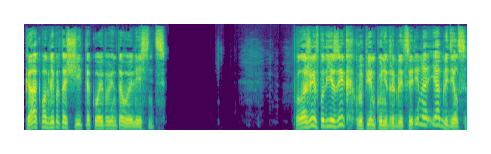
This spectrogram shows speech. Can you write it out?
как могли протащить такое по винтовой лестнице. Положив под язык крупинку нитроглицерина, я огляделся.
